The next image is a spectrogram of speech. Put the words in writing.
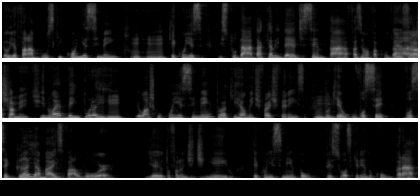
eu ia falar busque conhecimento. Uhum. Porque conhece, estudar dá aquela ideia de sentar, fazer uma faculdade. Exatamente. E não é bem por aí. Uhum, Eu acho que o conhecimento é que realmente faz diferença. uhum. Porque você, você ganha mais valor, e aí eu estou falando de dinheiro, reconhecimento ou pessoas querendo comprar,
